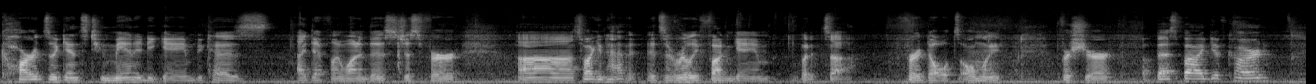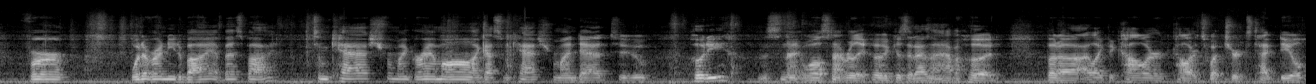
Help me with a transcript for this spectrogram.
Cards Against Humanity game because I definitely wanted this just for, uh, so I can have it. It's a really fun game, but it's uh, for adults only, for sure. A Best Buy gift card for whatever I need to buy at Best Buy. Some cash for my grandma. I got some cash for my dad too. Hoodie. This is not, well, it's not really a hood because it doesn't have a hood but uh, I like the collar, collared sweatshirts type deal.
